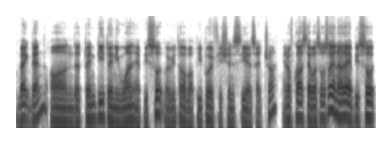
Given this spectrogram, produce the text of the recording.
back then on the 2021 episode where we talk about people efficiency, etc. And of course, there was also another episode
